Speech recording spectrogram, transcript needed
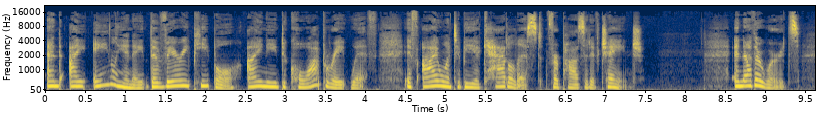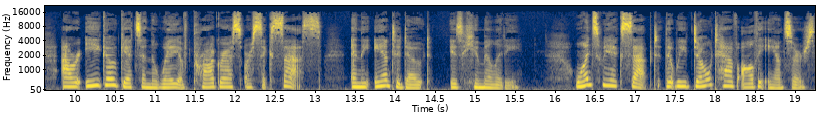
and I alienate the very people I need to cooperate with if I want to be a catalyst for positive change. In other words, our ego gets in the way of progress or success, and the antidote is humility. Once we accept that we don't have all the answers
